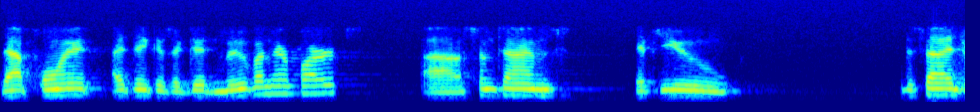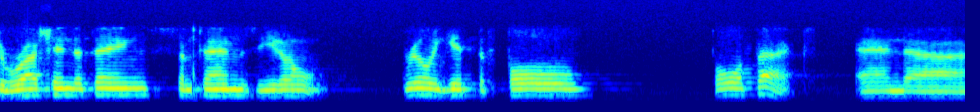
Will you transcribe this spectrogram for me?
that point, I think is a good move on their part. Uh, sometimes if you decide to rush into things, sometimes you don't really get the full full effect. And uh,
